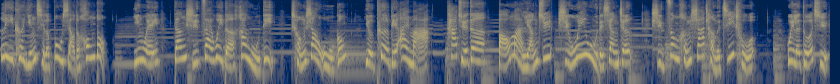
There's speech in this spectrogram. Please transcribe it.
立刻引起了不小的轰动。因为当时在位的汉武帝崇尚武功，又特别爱马，他觉得宝马良驹是威武的象征。是纵横沙场的基础。为了夺取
